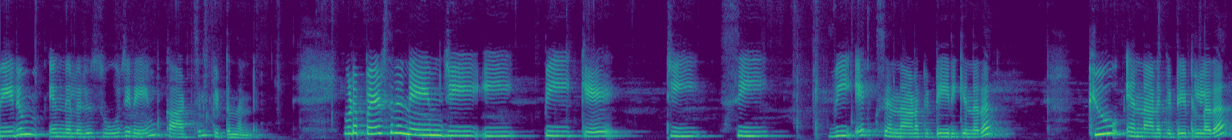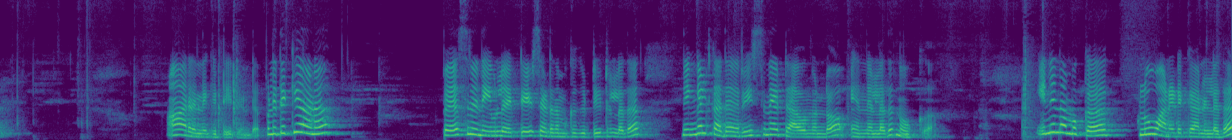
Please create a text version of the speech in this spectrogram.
വരും എന്നുള്ളൊരു സൂചനയും കാർഡ്സിൽ കിട്ടുന്നുണ്ട്. ഇവിടെ personal name G E P K T C V X എന്നാണ് കിട്ടിയിരിക്കുന്നത്. ക്യു എന്നാണ് കിട്ടിയിട്ടുള്ളത്. ആർ എന്ന് കിട്ടിയിട്ടുണ്ട്. അപ്പോൾ ഇതൊക്കെയാണ് പേഴ്സണൽ നെയിമിൽ ലെറ്റേഴ്സായിട്ട് നമുക്ക് കിട്ടിയിട്ടുള്ളത്. നിങ്ങൾക്കത് റീസണേറ്റ് ആവുന്നുണ്ടോ എന്നുള്ളത് നോക്കുക. ഇനി നമുക്ക് ക്ലൂ ആണ് എടുക്കാനുള്ളത്.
